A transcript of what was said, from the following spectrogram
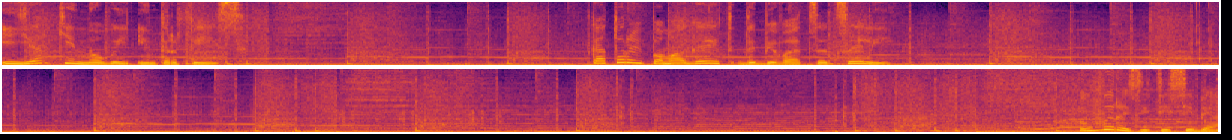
и яркий новый интерфейс — который помогает добиваться целей. Выразите себя.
